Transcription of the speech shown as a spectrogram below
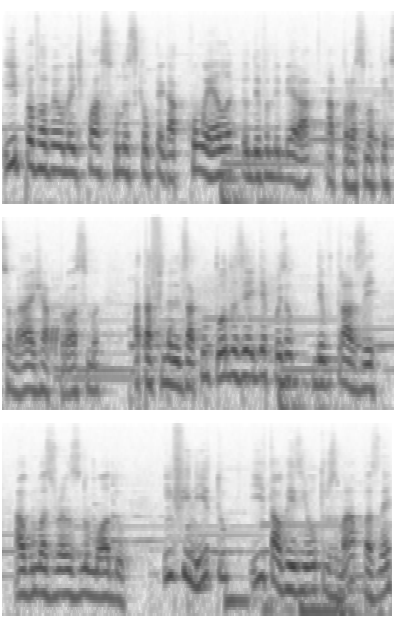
E provavelmente com as runas que eu pegar com ela, eu devo liberar a próxima personagem, a próxima, até finalizar com todas. E aí depois eu devo trazer algumas runs no modo infinito e talvez em outros mapas, né?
